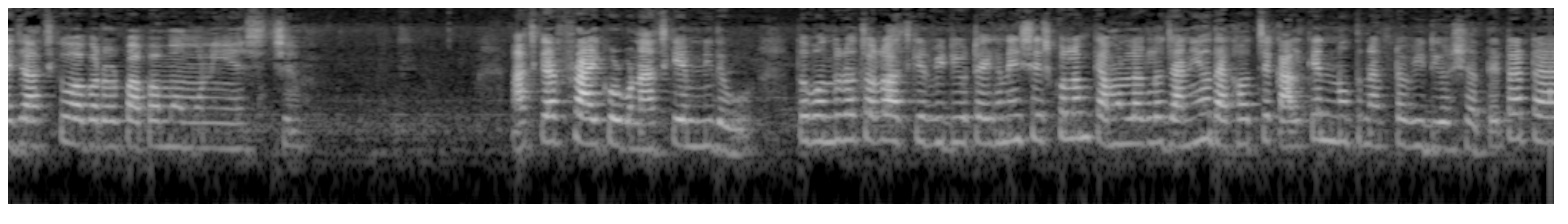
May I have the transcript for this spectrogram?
এই যে আজকেও আবার ওর পাপা মোমো নিয়ে এসছে। আজকে আর ফ্রাই করব না, আজকে এমনি দেবো। তো বন্ধুরা, চলো আজকের ভিডিওটা এখানেই শেষ করলাম। কেমন লাগল জানিও। দেখা হচ্ছে কালকের নতুন একটা ভিডিওর সাথে। টাটা!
